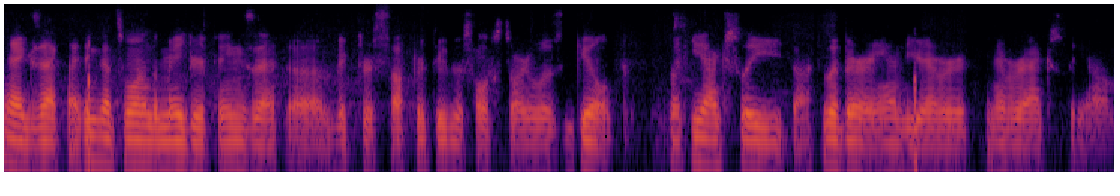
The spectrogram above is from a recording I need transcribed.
Yeah, exactly. I think that's one of the major things that uh, Victor suffered through this whole story was guilt. But he actually, uh, to the very end, he never, never actually, um,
